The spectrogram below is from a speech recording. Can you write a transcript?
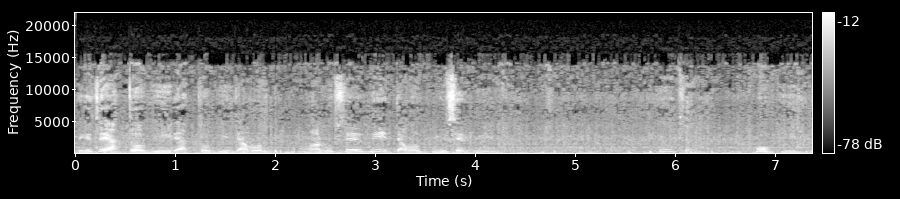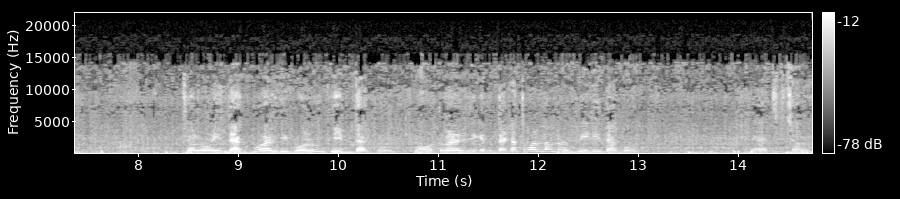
ঠিক আছে, এত ভিড় এত ভিড়। যেমন মানুষের ভিড়, তেমন পুলিশের ভিড়। ঠিক আছে? খুব ভিড়। চলো ওই দেখো আর কি করব ভিড় দেখো। মমতা ব্যানার্জিকে তো দেখাতে পারলাম না, ভিড়ই দেখো। ঠিক আছে, চলো।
